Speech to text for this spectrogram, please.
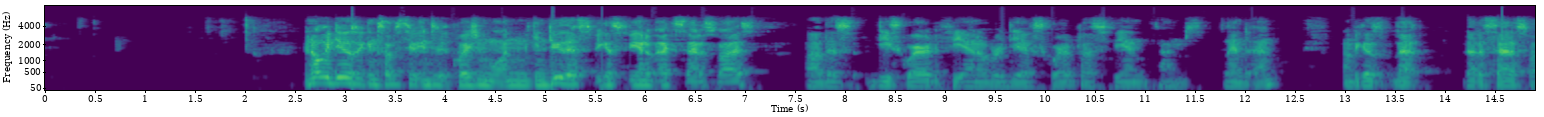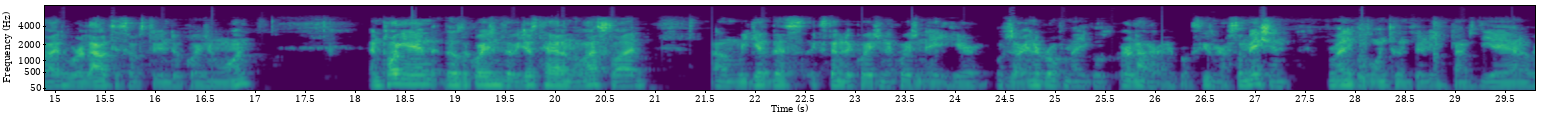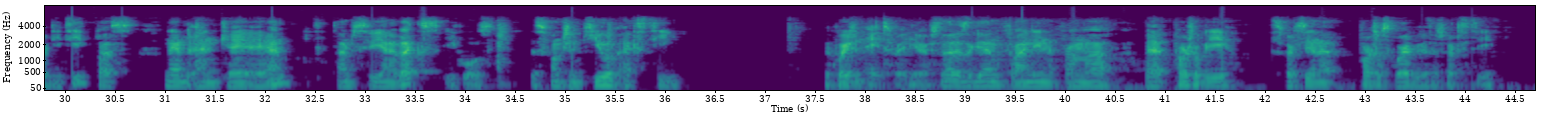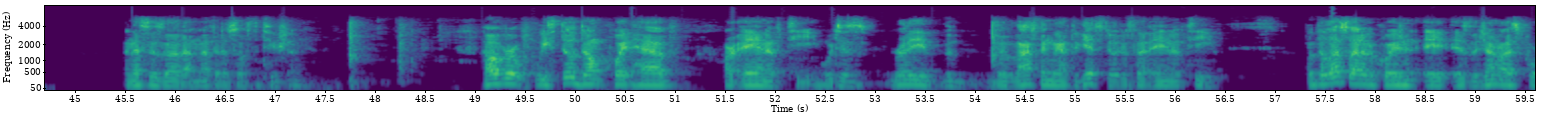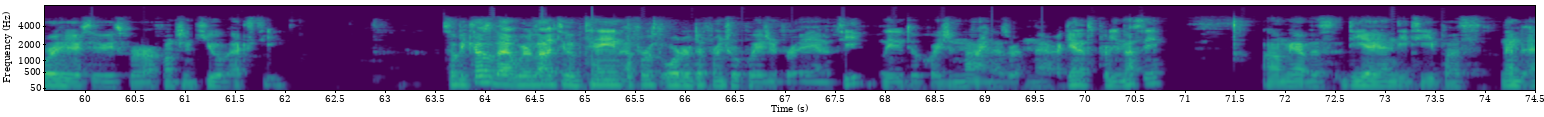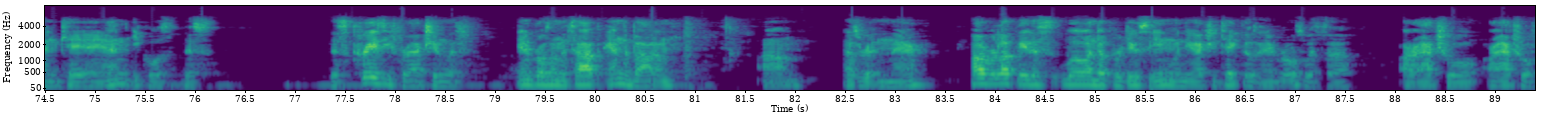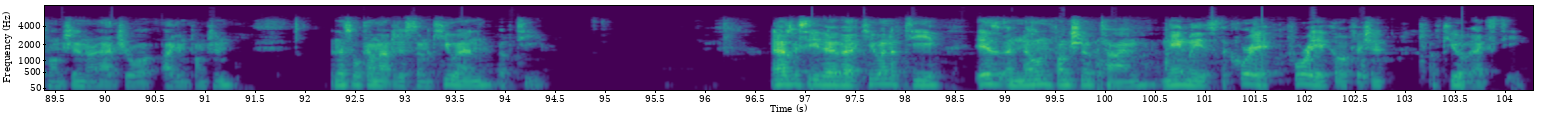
And what we do is we can substitute into equation 1, and we can do this because phi n of x satisfies uh, this d squared phi n over dx squared plus phi n times lambda n. Um, because that that is satisfied, we're allowed to substitute into equation 1. And plugging in those equations that we just had on the last slide, um, we get this extended equation, equation 8 here, which is our integral from n equals, or not our integral, excuse me, our summation from n equals 1 to infinity times dan over dt plus lambda n k a n times phi n of x equals this function q of xt equation 8 right here. So that is again finding from uh, that partial v with respect to and that partial squared v with respect to t. And this is uh, that method of substitution. However, we still don't quite have our a n of t, which is really the, the last thing we have to get still, just that a n of t. But the left side of equation 8 is the generalized Fourier series for our function q of xt. So because of that, we're allowed to obtain a first order differential equation for a n of t, leading to equation 9 as written there. Again, it's pretty messy. Um, we have this dan dt plus lambda n k a n equals this, this crazy fraction with integrals on the top and the bottom um, as written there. However, luckily this will end up reducing when you actually take those integrals with uh, our actual our actual function, our actual eigenfunction and this will come out to just some qn of t. As we see there that qn of t is a known function of time, namely it's the Fourier, Fourier coefficient of q of xt.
